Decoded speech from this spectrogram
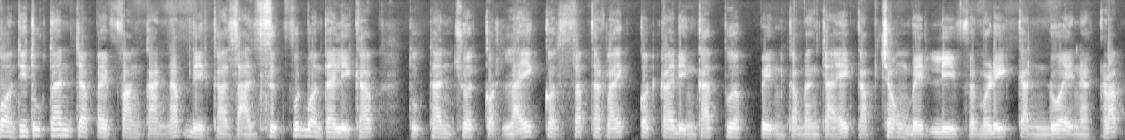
ก่อนที่ทุกท่านจะไปฟังการนับเดตข่าวสารศึกฟุตบอลไทยลีกครับ ทุกท่านช่วยกดไลค์ กดซับสไครต์กดกระดิ่งครับ เพื่อเป็นกำลังใจให้กับช่องเบสลีแฟมิลี่กันด้วยนะครับ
